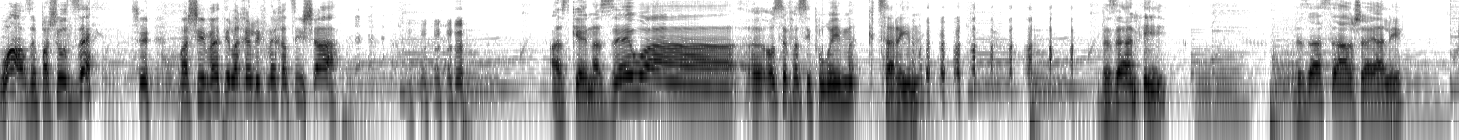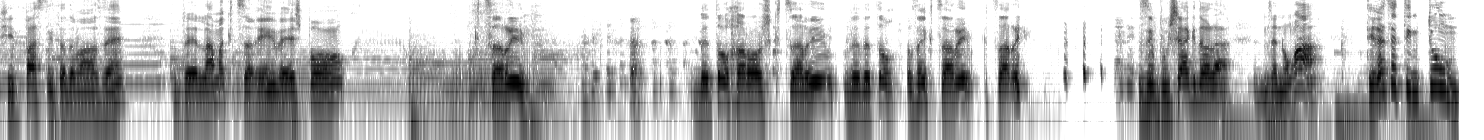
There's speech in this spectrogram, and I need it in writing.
וואו, זה פשוט זה. מה שהבאתי לכם לפני חצי שעה. אז כן, אז זהו אוסף הסיפורים קצרים, וזה אני, וזה השיער שהיה לי, כשהדפסתי את הדבר הזה, ולמה קצרים? ויש פה קצרים. בתוך הראש קצרים, ובתוך זה קצרים, קצרים. זה בושה גדולה. זה נורא. תראה איזה טמטום.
